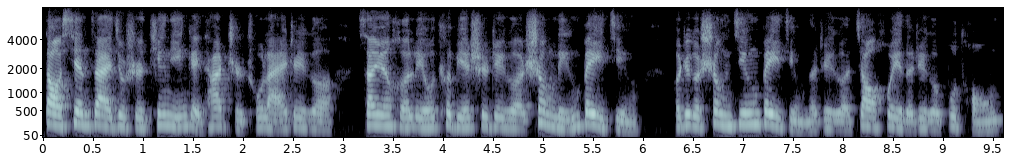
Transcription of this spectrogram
到现在就是听您给他指出来这个三元河流，特别是这个圣灵背景和这个圣经背景的这个教会的这个不同，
